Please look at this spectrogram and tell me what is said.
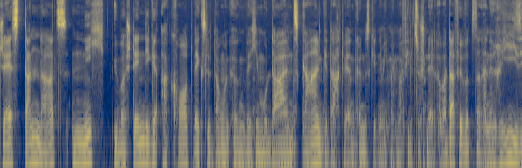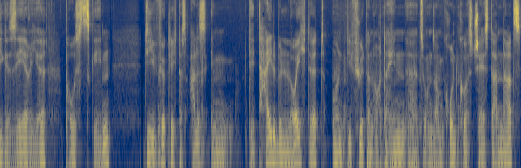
Jazz-Standards nicht über ständige Akkordwechsel dauernd irgendwelche modalen Skalen gedacht werden können. Das geht nämlich manchmal viel zu schnell. Aber dafür wird es dann eine riesige Serie Posts geben, die wirklich das alles im Detail beleuchtet und die führt dann auch dahin äh, zu unserem Grundkurs Jazz Standards.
